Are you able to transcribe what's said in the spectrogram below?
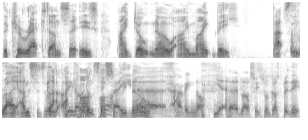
the correct answer is I don't know. I might be. That's the right answer to that. I, mean, can't would also possibly say, know. Uh, having not yet heard last week's podcast, but the,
